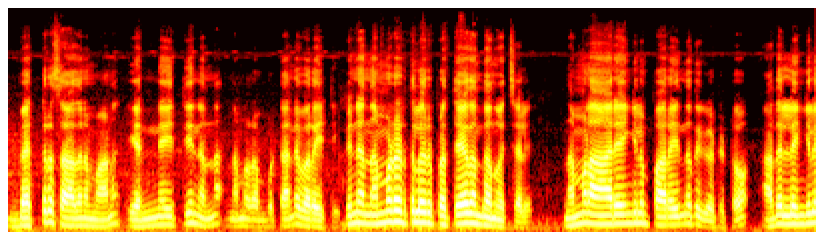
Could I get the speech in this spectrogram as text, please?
ബെറ്റർ സാധനമാണ് എൻ എയ്റ്റീൻ എന്ന നമ്മുടെ റംബുട്ടാന്റെ വെറൈറ്റി പിന്നെ നമ്മുടെ അടുത്തുള്ള ഒരു പ്രത്യേകത എന്താണെന്ന് വെച്ചാൽ നമ്മൾ ആരെങ്കിലും പറയുന്നത് കേട്ടിട്ടോ അതല്ലെങ്കിൽ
